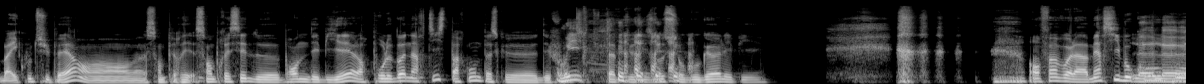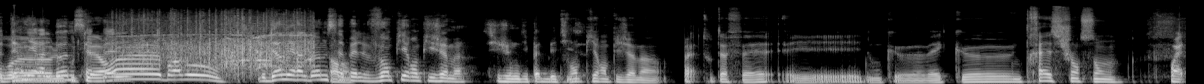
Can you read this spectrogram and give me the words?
Bah écoute, super. On va s'empresser de prendre des billets. Alors pour le bon artiste, par contre, parce que des fois, Oui. tu tapes Dionysos sur Google et puis. Enfin voilà, merci beaucoup Le- le pour dernier euh, album coup de cœur. s'appelle- Ouais, bravo. Le dernier album s'appelle Vampire en pyjama, si je ne dis pas de bêtises. Vampire en pyjama. Ouais. Tout à fait. Et donc euh, avec euh, une 13 chansons. Ouais.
